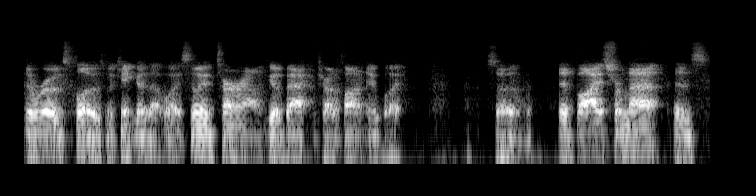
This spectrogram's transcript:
the road's closed. We can't go that way, so we turn around and go back and try to find a new way. So advice from that is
